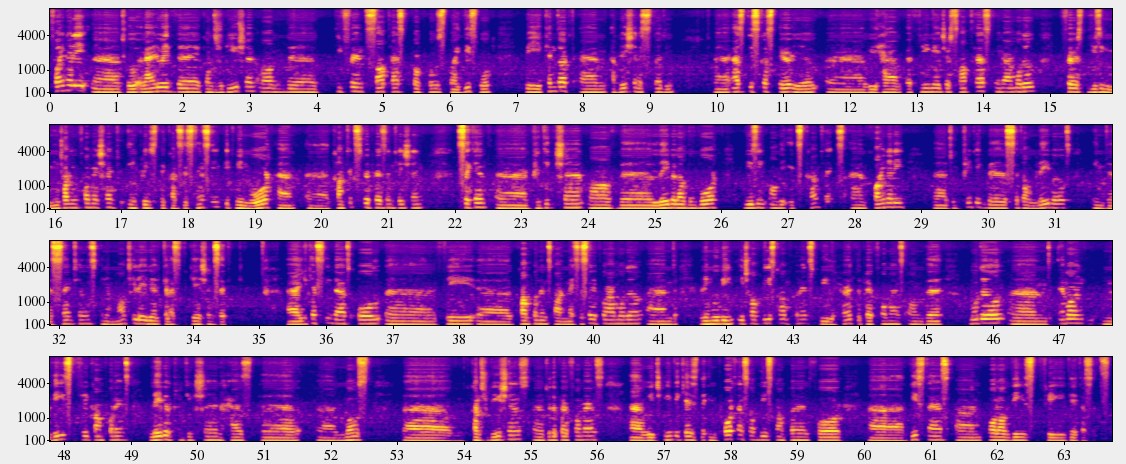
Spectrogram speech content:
Finally, uh, to evaluate the contribution of the different subtasks proposed by this work, we conduct an ablation study as discussed earlier, uh, we have three major subtasks in our model. First, using mutual information to increase the consistency between word and uh, context representation. Second, prediction of the label of the word using only its context. And finally, to predict the set of labels in the sentence in a multi-label classification setting. Uh, you can see that all uh, three uh, components are necessary for our model and removing each of these components will hurt the performance of the model and among these three components label prediction has the uh, most uh, contributions uh, to the performance which indicates the importance of this component for distance on all of these three datasets.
